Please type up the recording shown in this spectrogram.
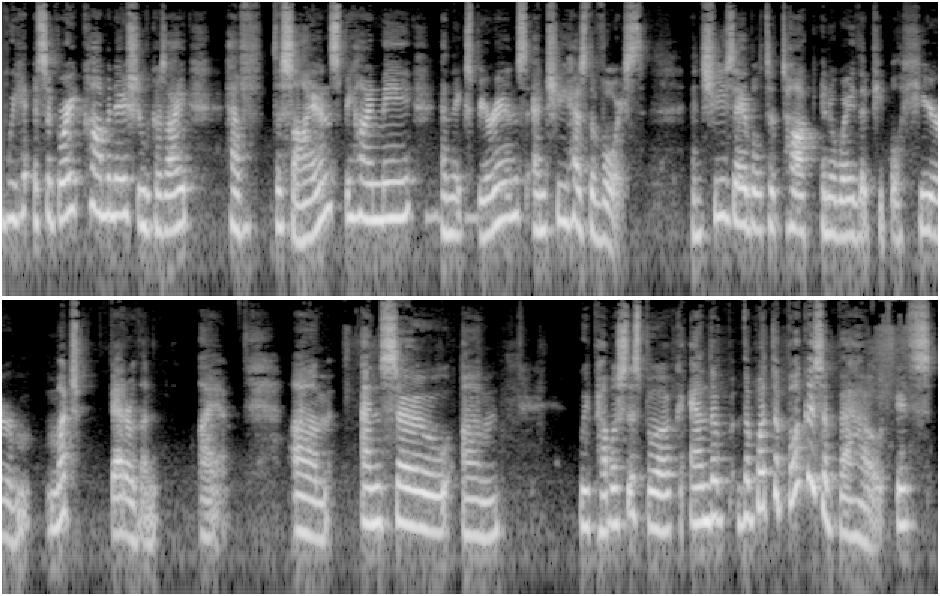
we, it's a great combination because I have the science behind me and the experience, and she has the voice, and she's able to talk in a way that people hear much better than I am. Um, and so um, we published this book, and the, the what the book is about. It's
